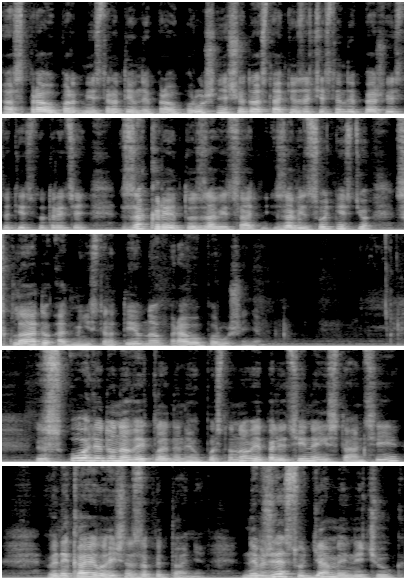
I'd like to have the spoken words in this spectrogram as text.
а справу про адміністративне правопорушення щодо останнього за частиною 1 статті 130 закрито за відсутністю складу адміністративного правопорушення. З огляду на викладене у постанові апеляційної інстанції виникає логічне запитання. Невже суддя Мельничук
